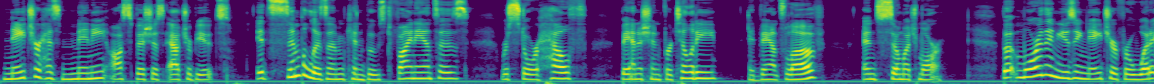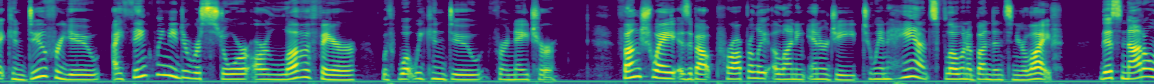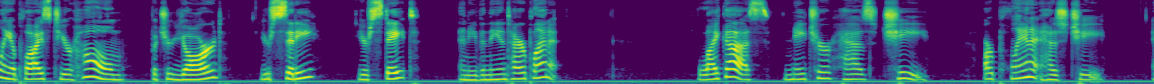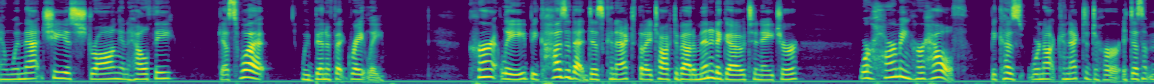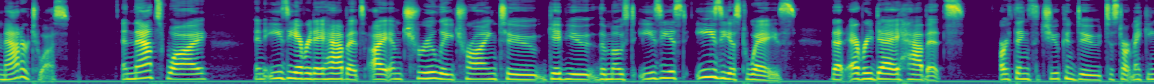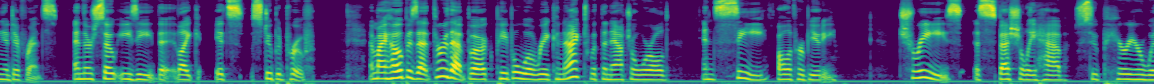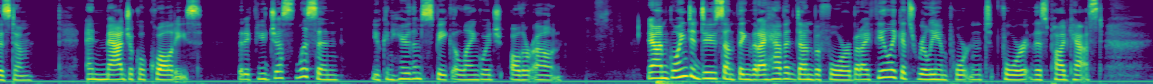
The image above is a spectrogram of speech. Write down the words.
nature has many auspicious attributes. Its symbolism can boost finances, restore health, banish infertility, advance love, and so much more. But more than using nature for what it can do for you, I think we need to restore our love affair with what we can do for nature. Feng Shui is about properly aligning energy to enhance flow and abundance in your life. This not only applies to your home, but your yard, your city, your state, and even the entire planet. Like us, nature has chi. Our planet has chi. And when that chi is strong and healthy, guess what? We benefit greatly. Currently, because of that disconnect that I talked about a minute ago to nature, we're harming her health because we're not connected to her. It doesn't matter to us. And that's why in Easy Everyday Habits, I am truly trying to give you the most easiest, easiest ways that everyday habits are things that you can do to start making a difference. And they're so easy that, like, it's stupid proof. And my hope is that through that book, people will reconnect with the natural world and see all of her beauty. Trees, especially, have superior wisdom and magical qualities that if you just listen, you can hear them speak a language all their own. Now, I'm going to do something that I haven't done before, but I feel like it's really important for this podcast.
